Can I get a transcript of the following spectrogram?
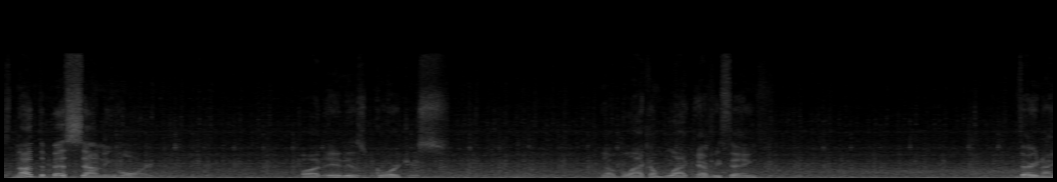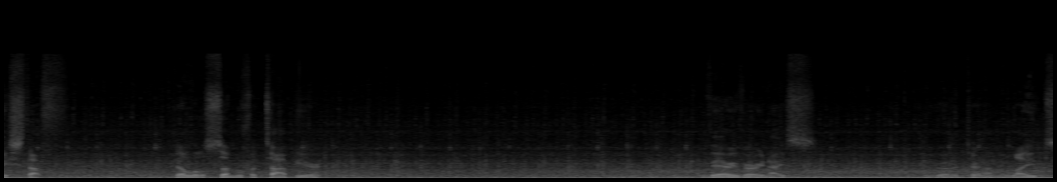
It's not the best sounding horn, but it is gorgeous. You black on black everything. Very nice stuff. Got a little sunroof up top here. Very, very nice. I'm going to turn on the lights.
